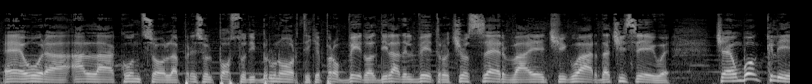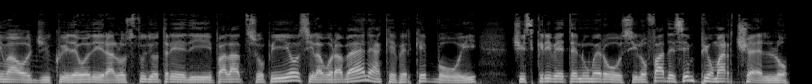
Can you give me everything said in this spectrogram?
è ora alla console, ha preso il posto di Bruno Orti che però vedo al di là del vetro ci osserva e ci guarda, ci segue. C'è un buon clima oggi qui, devo dire, allo studio 3 di Palazzo Pio, si lavora bene anche perché voi ci scrivete numerosi, lo fa ad esempio Marcello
